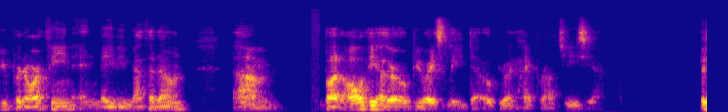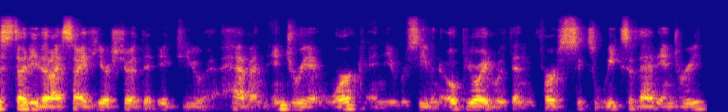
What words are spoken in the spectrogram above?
buprenorphine and maybe methadone. Um, but all the other opioids lead to opioid hyperalgesia. This study that I cite here showed that if you have an injury at work and you receive an opioid within the first six weeks of that injury,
